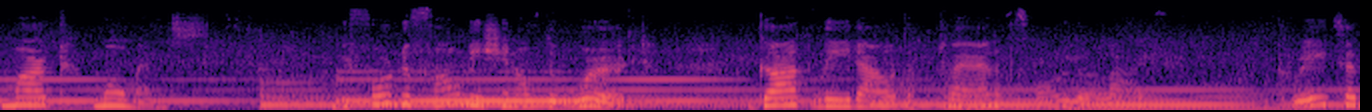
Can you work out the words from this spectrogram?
Mark moments. Before the foundation of the world, God laid out a plan for your life. Created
